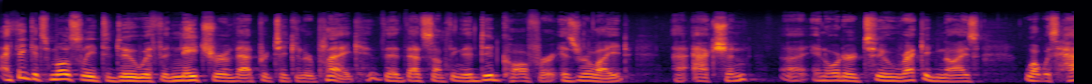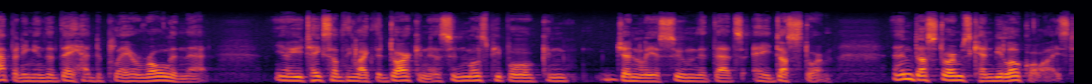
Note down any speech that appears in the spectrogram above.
I think it's mostly to do with the nature of that particular plague. That that's something that did call for Israelite uh, action uh, in order to recognize what was happening and that they had to play a role in that. You know, you take something like the darkness, and most people can generally assume that that's a dust storm. And dust storms can be localized.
